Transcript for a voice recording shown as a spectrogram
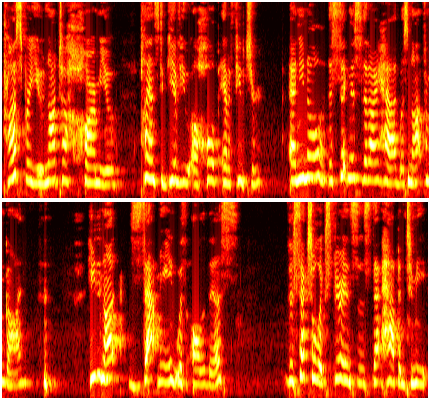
prosper you, not to harm you, plans to give you a hope and a future. And you know, the sickness that I had was not from God. he did not zap me with all of this. The sexual experiences that happened to me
